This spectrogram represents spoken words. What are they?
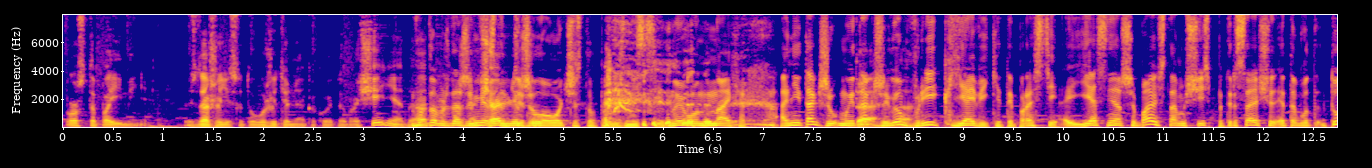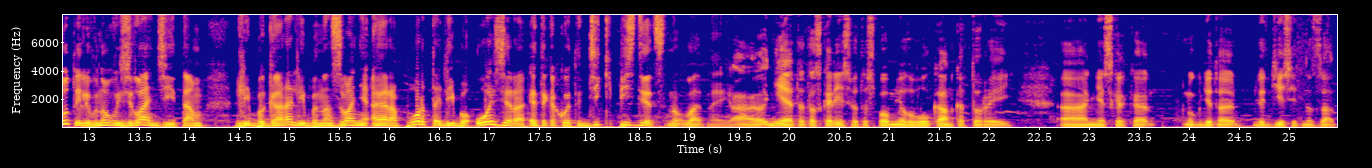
просто по имени. То есть даже если это уважительное какое-то обращение, да. Ну, потому что даже начальнику... местным тяжело отчество произнести. Ну его нахер. Они также, мы так живем в Рейкьявике, ты прости. Если не ошибаюсь, там еще есть потрясающее, это вот тут или в Новой Зеландии, там либо гора, либо название аэропорта, либо озеро. Это какой-то дикий пиздец. Ну ладно. А, нет, это скорее всего ты вспомнил вулкан, который а, несколько ну, где-то лет 10 назад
